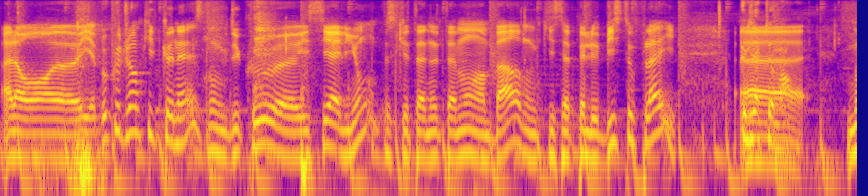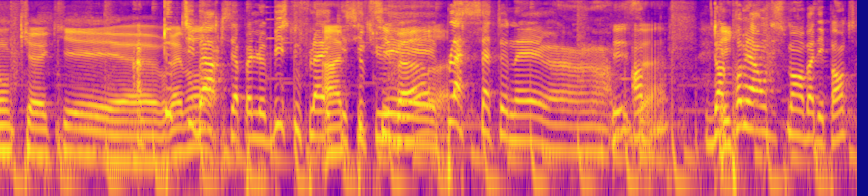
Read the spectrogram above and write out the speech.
Alors, euh, il y a beaucoup de gens qui te connaissent, donc du coup, euh, ici à Lyon, parce que tu as notamment un bar donc, qui s'appelle le Beast to Fly. Exactement. Euh, donc, euh, qui est euh, un tout petit bar qui s'appelle le Beast to Fly, qui est situé place Satonnet, euh, C'est en- ça. Dans Et- le premier arrondissement en bas des pentes.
